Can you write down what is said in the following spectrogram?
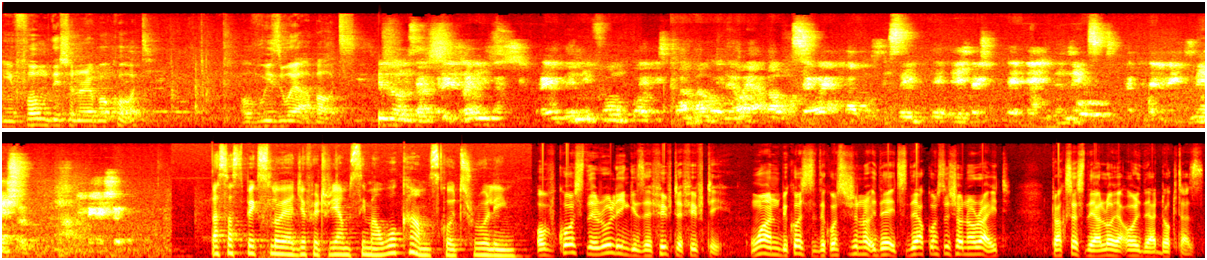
Inform this honorable court of his whereabouts. These ones are raised and then inform court about the whereabouts of the same age and the next mention. The suspect's lawyer Geoffrey Turyamusiima welcomes court's ruling. Of course, the ruling is a 50-50. One, because it's, the constitutional, it's their constitutional right to access their lawyer or their doctors.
